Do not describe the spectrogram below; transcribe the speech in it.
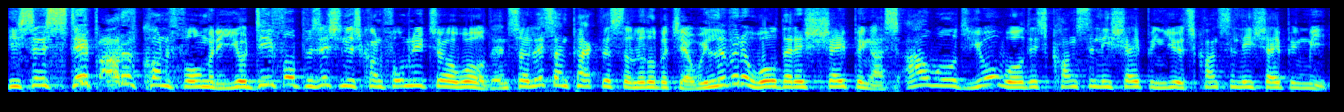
he says, step out of conformity. Your default position is conformity to a world. And so let's unpack this a little bit here. We live in a world that is shaping us. Our world, your world is constantly shaping you. It's constantly shaping me.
